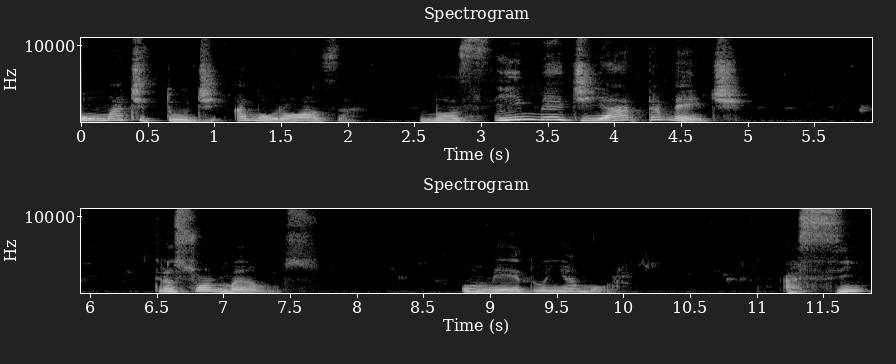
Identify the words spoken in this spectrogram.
com uma atitude amorosa, nós imediatamente transformamos o medo em amor. Assim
